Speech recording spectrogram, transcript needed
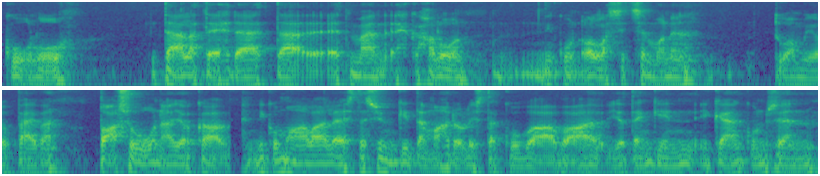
kuuluu täällä tehdä, että, että mä en ehkä halua niin kuin olla sitten semmoinen tuomiopäivän pasuuna, joka niin kuin maalailee sitä synkintä mahdollista kuvaa, vaan jotenkin ikään kuin sen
